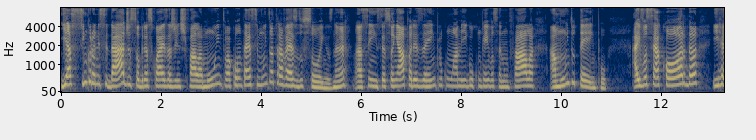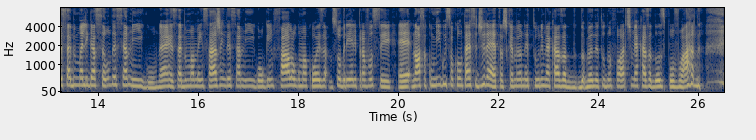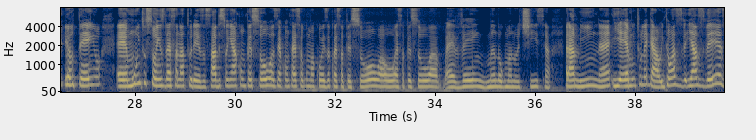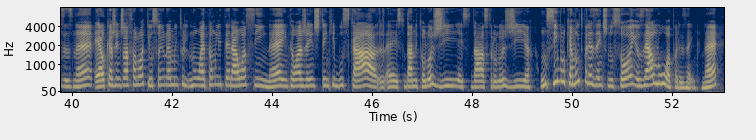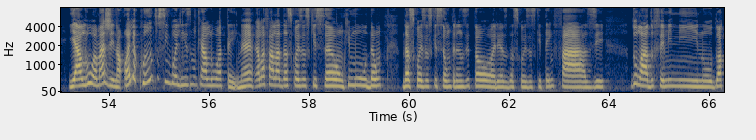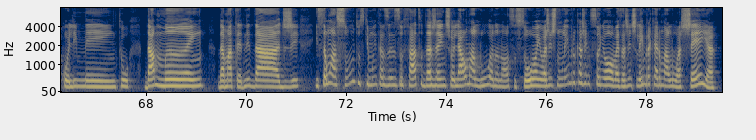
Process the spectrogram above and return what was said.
E as sincronicidades sobre as quais a gente fala muito acontece muito através dos sonhos, né? Assim, você sonhar, por exemplo, com um amigo com quem você não fala há muito tempo. Aí você acorda e recebe uma ligação desse amigo, né? Recebe uma mensagem desse amigo, alguém fala alguma coisa sobre ele para você. É, nossa, comigo isso acontece direto. Acho que é meu Netuno e minha casa, meu Netuno forte, minha casa 12 povoada. Eu tenho é, muitos sonhos dessa natureza, sabe? Sonhar com pessoas e acontece alguma coisa com essa pessoa, ou essa pessoa é, vem, manda alguma notícia para mim, né? E é muito legal. Então, as, e às vezes, né, é o que a gente já falou aqui, o sonho não é muito não é tão literal assim, né? Então a gente tem que buscar é, estudar mitologia, estudar astrologia. Um símbolo que é muito presente nos sonhos é a lua, por exemplo, né? E a lua, imagina, olha quanto simbolismo que a lua tem, né? Ela fala das coisas que são, que mudam, das coisas que são transitórias, das coisas que têm fase, do lado feminino, do acolhimento, da mãe, da maternidade. E são assuntos que muitas vezes o fato da gente olhar uma lua no nosso sonho, a gente não lembra o que a gente sonhou, mas a gente lembra que era uma lua cheia,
